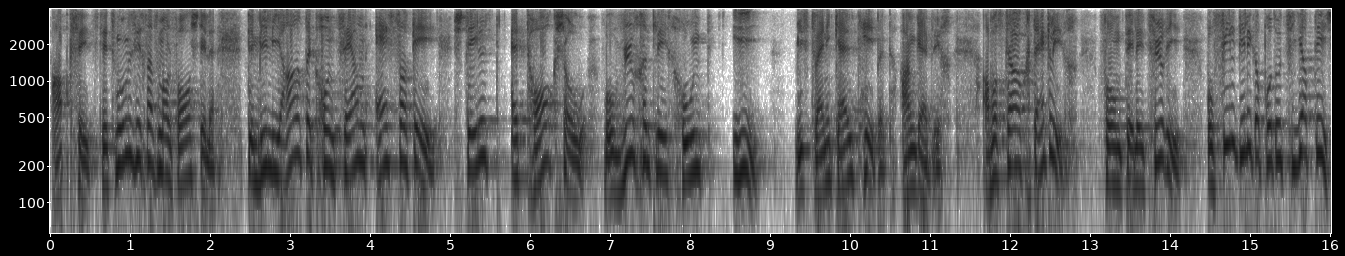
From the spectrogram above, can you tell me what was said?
abgesetzt. Jetzt muss man sich das mal vorstellen. Der Milliardenkonzern SAG stellt eine Talkshow, wo wöchentlich kommt, ein, weil sie zu wenig Geld haben, angeblich. Aber es tagtäglich vom Tele Zürich, wo viel billiger produziert ist,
